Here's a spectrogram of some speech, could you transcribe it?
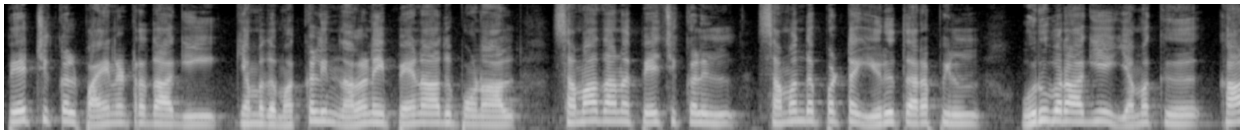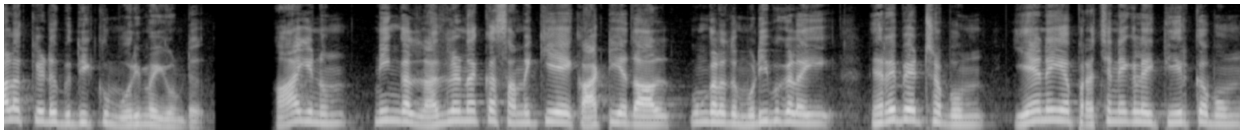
பேச்சுக்கள் பயனற்றதாகி எமது மக்களின் நலனை பேணாது போனால் சமாதான பேச்சுக்களில் சம்பந்தப்பட்ட இரு தரப்பில் ஒருவராகிய எமக்கு காலக்கெடு விதிக்கும் உரிமையுண்டு. ஆயினும் நீங்கள் நல்லிணக்க சமிக்கையை காட்டியதால் உங்களது முடிவுகளை நிறைவேற்றவும் ஏனைய பிரச்சனைகளை தீர்க்கவும்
